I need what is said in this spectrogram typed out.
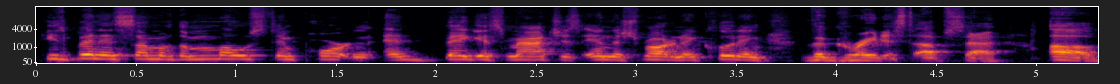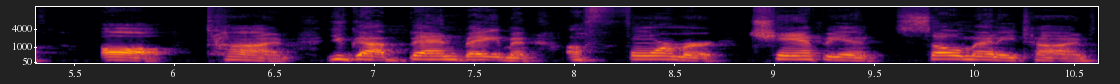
He's been in some of the most important and biggest matches in the Schmoedown, including the greatest upset of all time. You got Ben Bateman, a former champion so many times.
